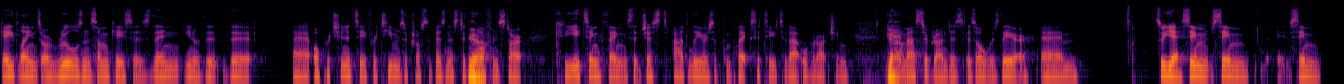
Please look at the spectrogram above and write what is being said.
guidelines or rules in some cases then you know the the uh, opportunity for teams across the business to go Yeah. off and start creating things that just add layers of complexity to that overarching Yeah. uh, master brand is, is always there. Um, so yeah, same same same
